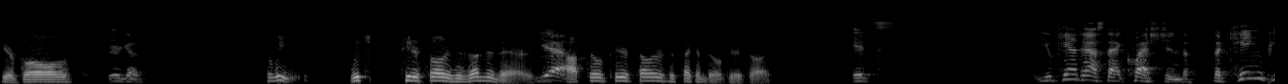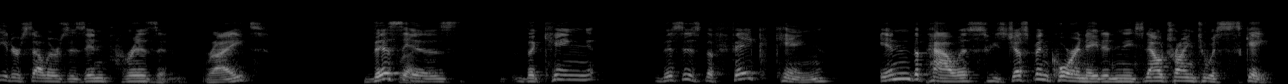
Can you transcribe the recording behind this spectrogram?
your balls. Here he goes. So wait, which Peter Sellers is under there? Is it Yeah. Top bill Peter Sellers or second bill Peter Sellers? It's. You can't ask that question. The, the King Peter Sellers is in prison, right? This Right. is the king. This is the fake king in the palace. He's just been coronated and he's now trying to escape.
